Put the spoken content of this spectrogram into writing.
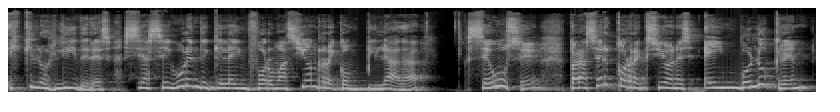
es que los líderes se aseguren de que la información recompilada se use para hacer correcciones e involucren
